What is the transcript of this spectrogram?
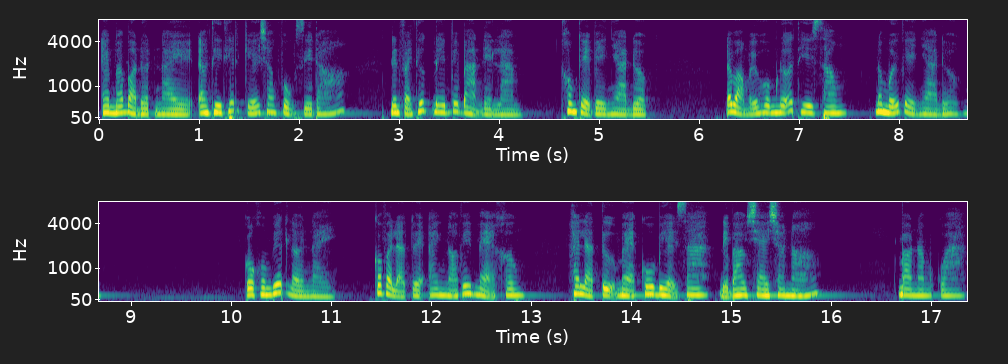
em nói bảo đợt này Đang thi thiết kế trang phục gì đó, Nên phải thức đêm với bạn để làm, Không thể về nhà được. Đã bảo mấy hôm nữa thi xong, Nó mới về nhà được. Cô không biết lời này, Có phải là Tuệ Anh nói với mẹ không, Hay là tự mẹ cô bịa ra để bao che cho nó? Bao năm qua,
